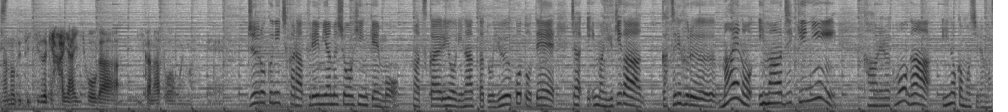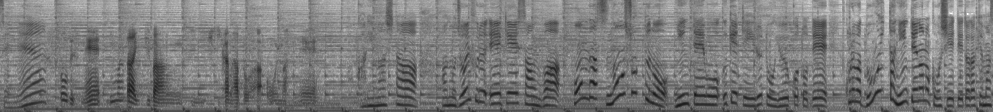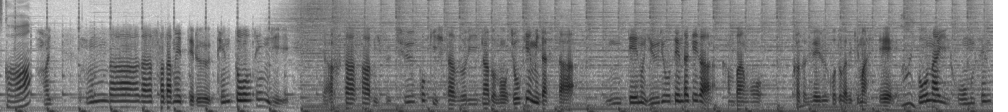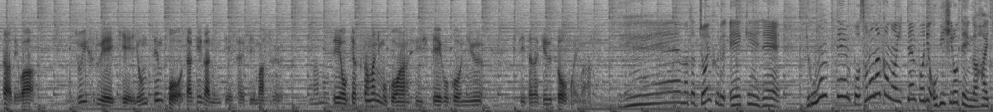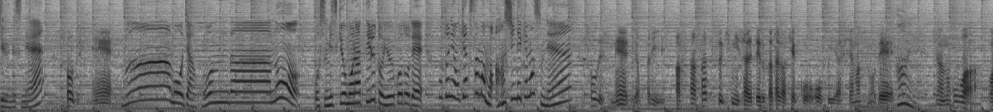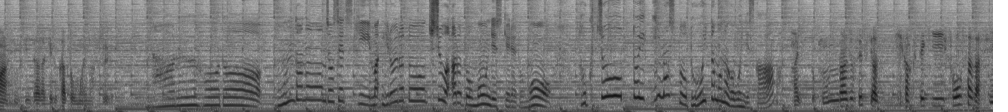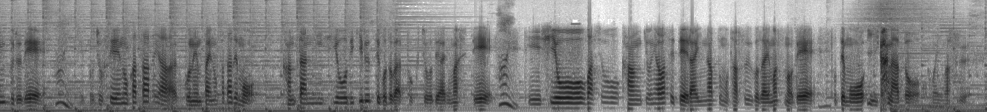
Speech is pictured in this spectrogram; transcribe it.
なのでできるだけ早い方がいいかなとは思いますね16日からプレミアム商品券も、まあ、使えるようになったということでじゃあ今雪ががっつり降る前の今時期に買われる方がいいのかもしれませんね。そうですね。今が一番いい時期かなとは思いますね。わかりました。あのジョイフル AK さんはホンダスノーショップの認定を受けているということでこれはどういった認定なのか教えていただけますか？はい。ホンダが定めている店頭展示アフターサービス中古機下取りなどの条件満たした認定の優良店だけが看板を掲げることができまして、はい、道内ホームセンターではジョイフル AK4 店舗だけが認定されています。なのでお客様にもご安心してご購入していただけると思います。えー、またジョイフル AK で4店舗その中の1店舗に帯広店が入ってるんですねそうですね。わあもうじゃあホンダのお墨付きをもらっているということで本当にお客様も安心できますね。そうですね。やっぱりアフターサービス気にされている方が結構多くいらっしゃいますので、はい、こちらの方はご安心していただけるかと思います。なるほど。ホンダの除雪機、まあ、いろいろと機種はあると思うんですけれども特徴と言いますとどういったものが多いんですか？はい。ホンダ除雪機は比較的操作がシンプルで、はい。えっと、女性の方やご年配の方でも簡単に使用できるってことが特徴でありまして、はい、で使用場所、環境に合わせてラインナップも多数ございますので、とてもいいかなと思います。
